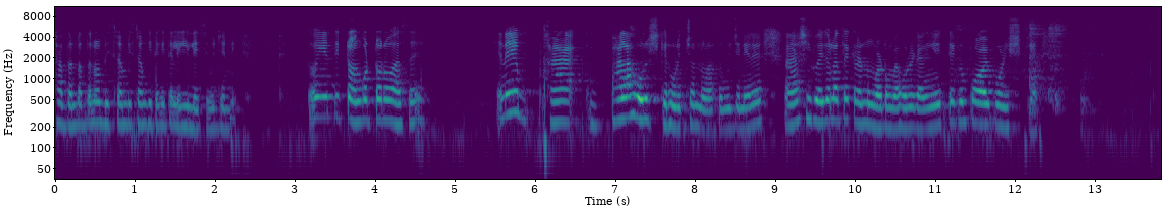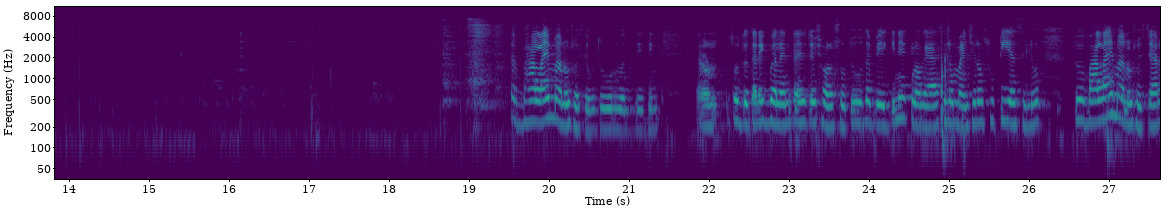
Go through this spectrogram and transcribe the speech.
সাবধান টাবধান বিশ্রাম বিশ্রাম কিতা কিতা লেগে লেছে বুঝছেন তো এনতে টঙ্গর টরও আছে। এনে ভালা পরিষ্কার, পরিচ্ছন্ন আছে বুঝছেন এনে সিপাহী জলাতে একটা নোংরা টোংরা করে রাখি এতে একদম পয় পরিষ্কার। আর ভালাই মানুষ হয়েছে জুর মধ্যে দিন কারণ চোদ্দ তারিখ ভ্যালেন্টাইন্স ডে সরস্বতী পূজা বেগিন এক লগে আসিল মানুষেরও ছুটি আসিল তো ভালাই মানুষ হয়েছে আর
